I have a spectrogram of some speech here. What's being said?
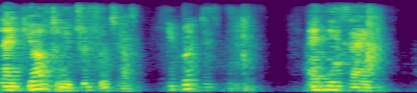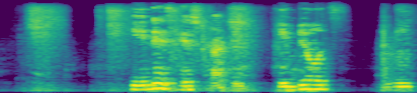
Like, you have to be truthful to yourself. He wrote this book, and he's like, he did his strategy. He builds, I mean,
